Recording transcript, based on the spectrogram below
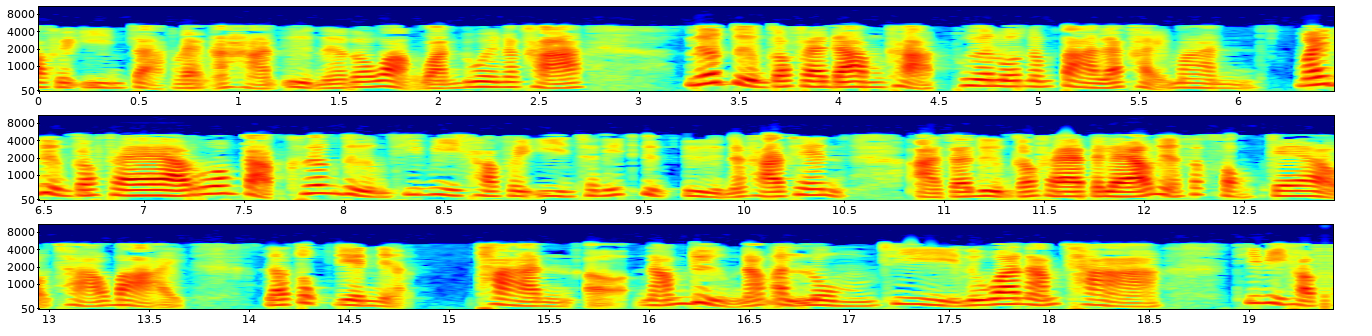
คาเฟอีนจากแหล่งอาหารอื่นในระหว่างวันด้วยนะคะ เลือกดื่มกาแฟดำค่ะ เพื่อลดน้ำตาลและไขมัน ไม่ดื่มกาแฟร่วมกับเครื่องดื่มที่มีคาเฟอีนชนิดอื่น ๆนะคะ เช่น อาจจะดื่มกาแฟไปแล้วเนี่ยสักสองแก้วเช้าบ่าย แล้วตกเย็นเนี่ยทานน้ำดื่มน้ำอัดลมที่หรือว่าน้ำชา ที่มีคาเฟ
